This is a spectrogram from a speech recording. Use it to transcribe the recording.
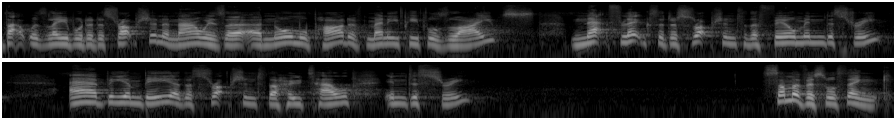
that was labeled a disruption and now is a, a normal part of many people's lives. Netflix, a disruption to the film industry. Airbnb, a disruption to the hotel industry. Some of us will think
